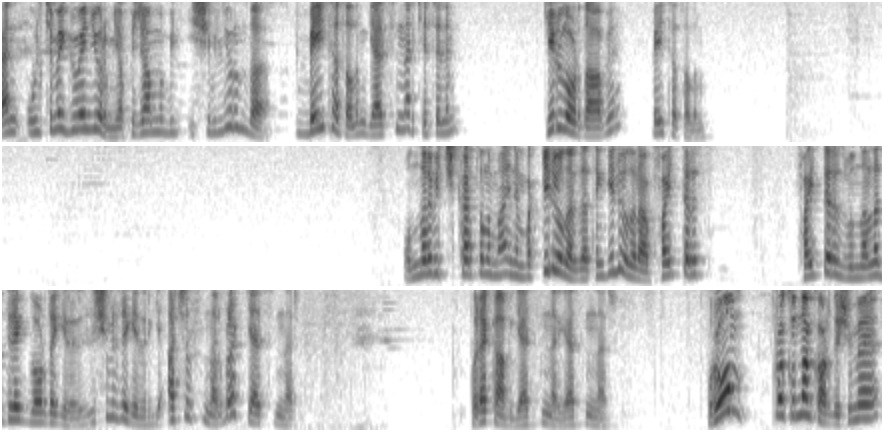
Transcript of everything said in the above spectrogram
ben ultime güveniyorum. Yapacağımı bil- işi biliyorum da bir bait atalım. Gelsinler keselim. Gir Lord abi. Bait atalım. Onları bir çıkartalım. Aynen bak geliyorlar zaten. Geliyorlar abi. Fightlarız. Fightlarız bunlarla. Direkt Lord'a gireriz. İşimize gelir. Ge- Açılsınlar. Bırak gelsinler. Bırak abi gelsinler gelsinler. Brom bırakın lan kardeşimi.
